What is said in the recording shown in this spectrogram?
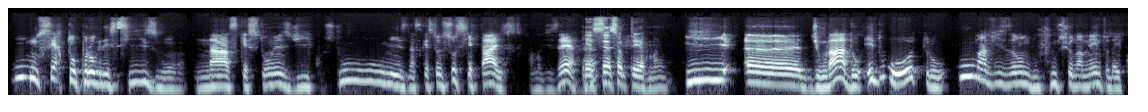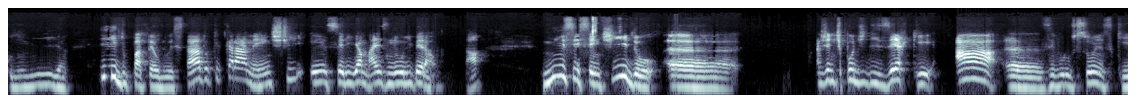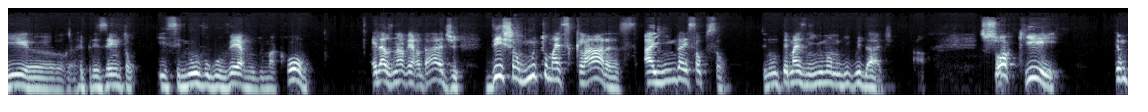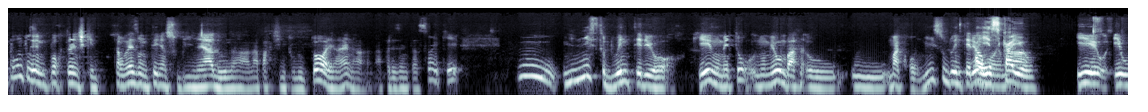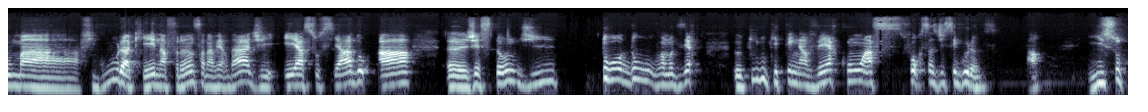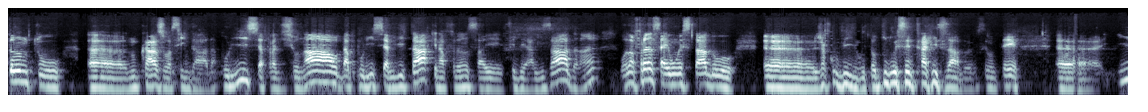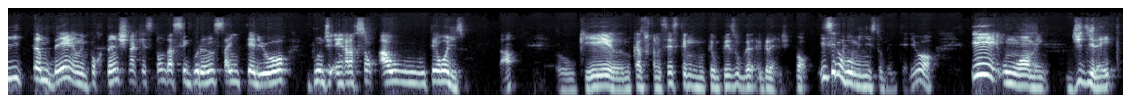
um certo progressismo nas questões de costumes, nas questões societais, vamos dizer. Né? Esse é o termo. E, uh, de um lado, e do outro, uma visão do funcionamento da economia e do papel do Estado que claramente seria mais neoliberal. Tá? Nesse sentido, uh, a gente pode dizer que há uh, as evoluções que representam esse novo governo do Macron, elas, na verdade, deixam muito mais claras ainda essa opção. Você não tem mais nenhuma ambiguidade. Tá? Só que tem um ponto importante que talvez não tenha sublinhado na, na parte introdutória, né, na, na, apresentação, é que o ministro do interior, que no meu o, o Macron, ministro do interior... Ah, esse é caiu e, e uma figura que na França, na verdade, é associado à uh, gestão de todo, vamos dizer, tudo que tem a ver com as forças de segurança. Tá? Isso tanto uh, no caso assim da, da, polícia tradicional, da polícia militar, que na França é federalizada, né? ou na França é um estado uh, jacobino, então tudo é centralizado, você não tem E também o importante na questão da segurança interior em relação ao terrorismo, tá? o que, no caso francês, tem um, tem um peso grande. Bom, esse novo ministro do interior e um homem de direita,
